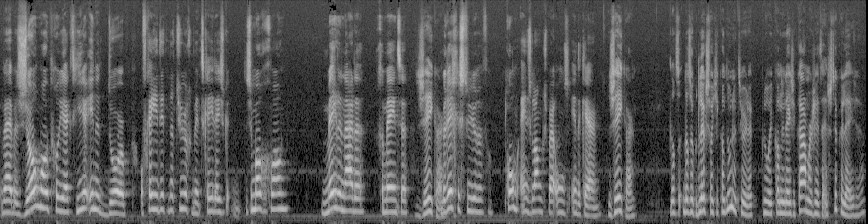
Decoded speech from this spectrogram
we hebben zo'n mooi project hier in het dorp. Of ken je dit natuurgebied? Ken je deze... Ze mogen gewoon mailen naar de gemeente. Zeker. Berichtjes sturen van kom eens langs bij ons in de kern. Zeker. Dat, dat is ook het leukste wat je kan doen natuurlijk. Ik bedoel, ik kan in deze kamer zitten en stukken lezen.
